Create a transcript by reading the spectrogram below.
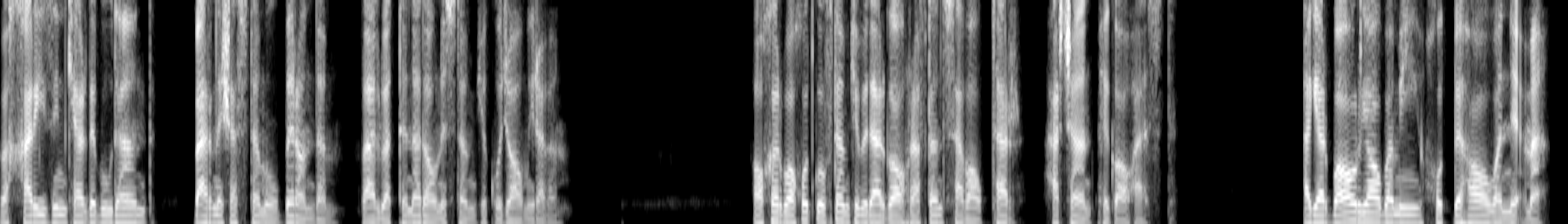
و خری زین کرده بودند برنشستم و براندم و البته ندانستم که کجا می‌روم. آخر با خود گفتم که بدرگاه رفتن صوابتر هر چند پگاه است. اگر بار یابمی خود بها و نعم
